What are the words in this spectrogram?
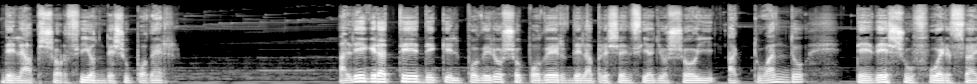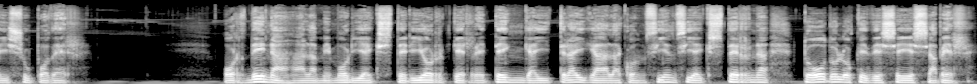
de la absorción de su poder. Alégrate de que el poderoso poder de la presencia yo soy actuando te dé su fuerza y su poder ordena a la memoria exterior que retenga y traiga a la conciencia externa todo lo que desees saber.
